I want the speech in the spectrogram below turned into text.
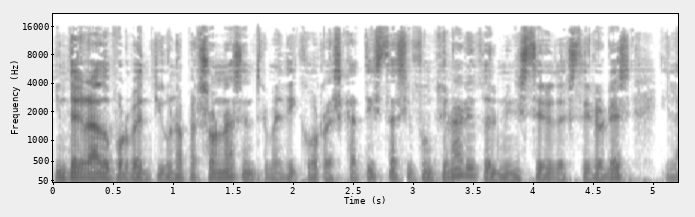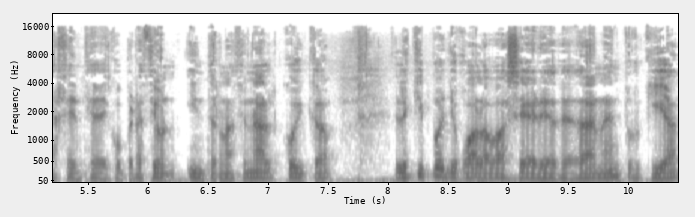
Integrado por 21 personas, entre médicos rescatistas y funcionarios del Ministerio de Exteriores y la Agencia de Cooperación Internacional, COICA, el equipo llegó a la base aérea de Adana, en Turquía,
